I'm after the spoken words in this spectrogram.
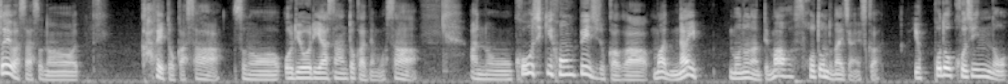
例えばさ、その、カフェとかさ、その、お料理屋さんとかでもさ、あの、公式ホームページとかが、まあ、ないものなんて、まあ、ほとんどないじゃないですか。よっぽど個人の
